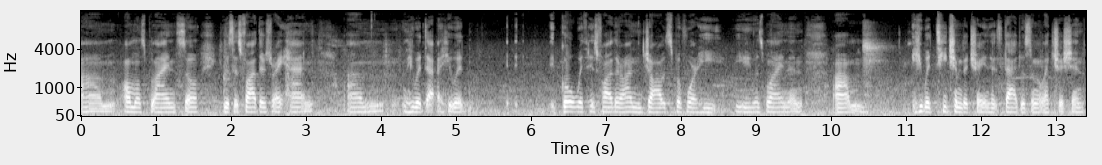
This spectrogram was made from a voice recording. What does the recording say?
um, almost blind, so he was his father's right hand. Um, he would he would go with his father on jobs before he, he was blind, and um, he would teach him the trade. His dad was an electrician.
